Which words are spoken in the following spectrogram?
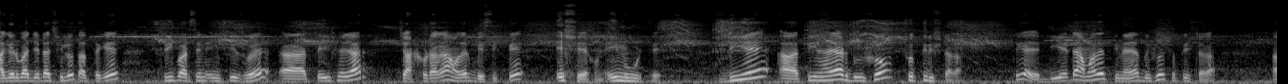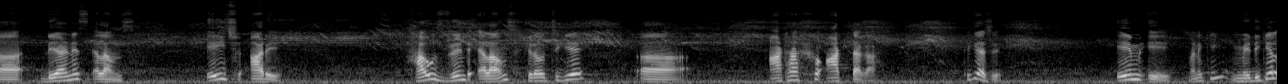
আগের বার যেটা ছিল, তার থেকে থ্রি পার্সেন্ট ইনক্রিজ হয়ে তেইশ হাজার চারশো টাকা আমাদের বেসিক পে এসে এখন, এই মুহূর্তে। ডিএ তিন হাজার দুশো ছত্রিশ টাকা। ঠিক আছে? ডিএটা আমাদের তিন হাজার দুশো ছত্রিশ টাকা। Dearness allowance H R A house rent allowance সেটা হচ্ছে গিয়ে আঠাশশো আট টাকা। ঠিক আছে? এম এ মানে কি? মেডিকেল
